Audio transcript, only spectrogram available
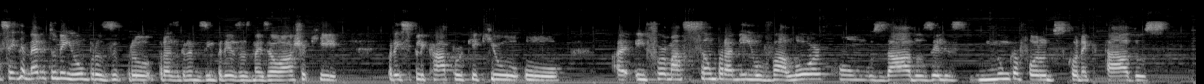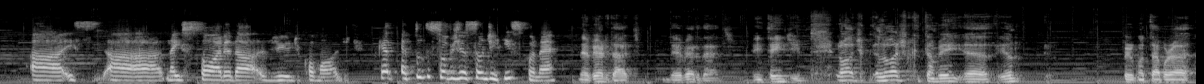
Sem demérito nenhum para as grandes empresas, mas eu acho que para explicar por que, que o, o a informação para mim, o valor com os dados, eles nunca foram desconectados na história da, de, de commodity. Porque é, é, tudo sob gestão de risco, né? É verdade, é verdade. Entendi. Lógico, lógico que também uh, eu perguntar para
